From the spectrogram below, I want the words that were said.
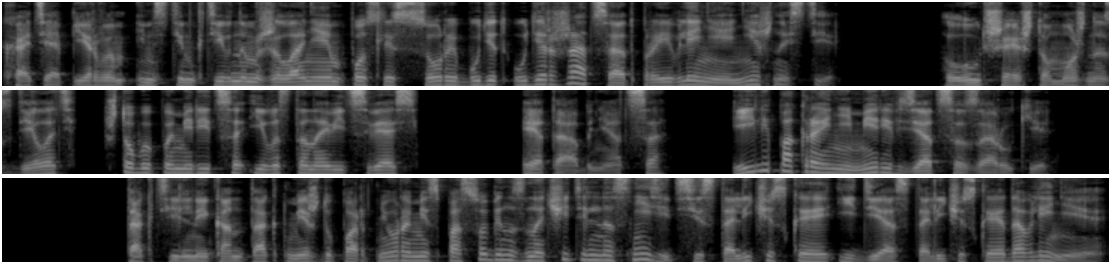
Хотя первым инстинктивным желанием после ссоры будет удержаться от проявления нежности, лучшее, что можно сделать, чтобы помириться и восстановить связь, это обняться или, по крайней мере, взяться за руки. Тактильный контакт между партнерами способен значительно снизить систолическое и диастолическое давление,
